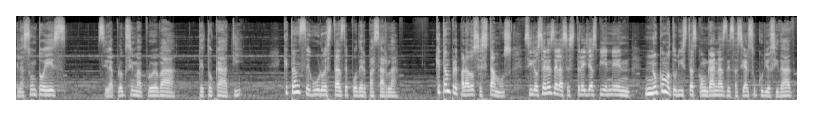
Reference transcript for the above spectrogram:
El asunto es, si la próxima prueba te toca a ti, ¿qué tan seguro estás de poder pasarla? ¿Qué tan preparados estamos si los seres de las estrellas vienen no como turistas con ganas de saciar su curiosidad,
